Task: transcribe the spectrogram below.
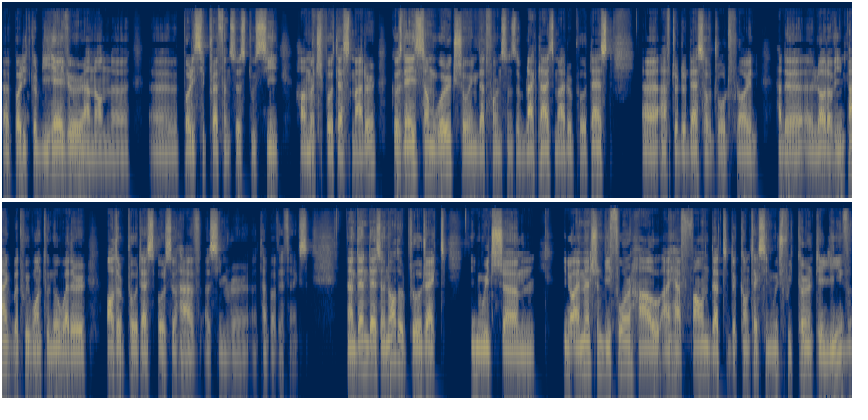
uh, political behavior and on uh, uh, policy preferences to see how much protests matter. Because there is some work showing that, for instance, the Black Lives Matter protest uh, after the death of George Floyd had a, a, lot of impact, but we want to know whether other protests also have a similar uh, type of effects. And then there's another project in which um, you know I mentioned before how I have found that the context in which we currently live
